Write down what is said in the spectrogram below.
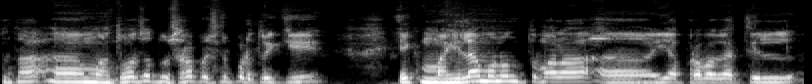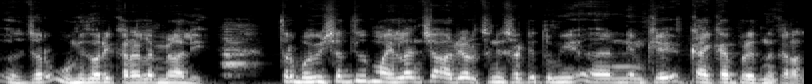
आता महत्त्वाचा दुसरा प्रश्न पडतोय की एक महिला म्हणून तुम्हाला या प्रभागातील जर उमेदवारी करायला मिळाली, तर भविष्यातील महिलांच्या अडीअडचणीसाठी तुम्ही नेमके काय-काय प्रयत्न कराल?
